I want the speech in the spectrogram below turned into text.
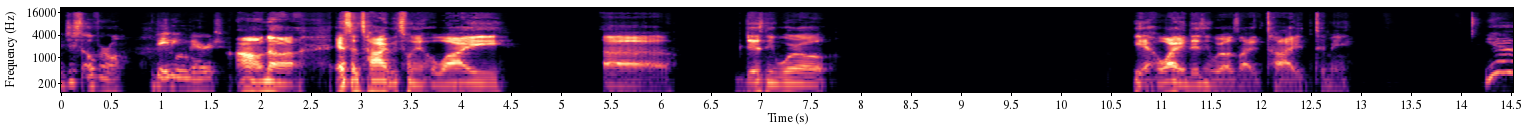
Just overall dating marriage. I don't know. It's a tie between Hawaii, uh, Disney World. Yeah, Hawaii and Disney World is like tied to me. Yeah.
